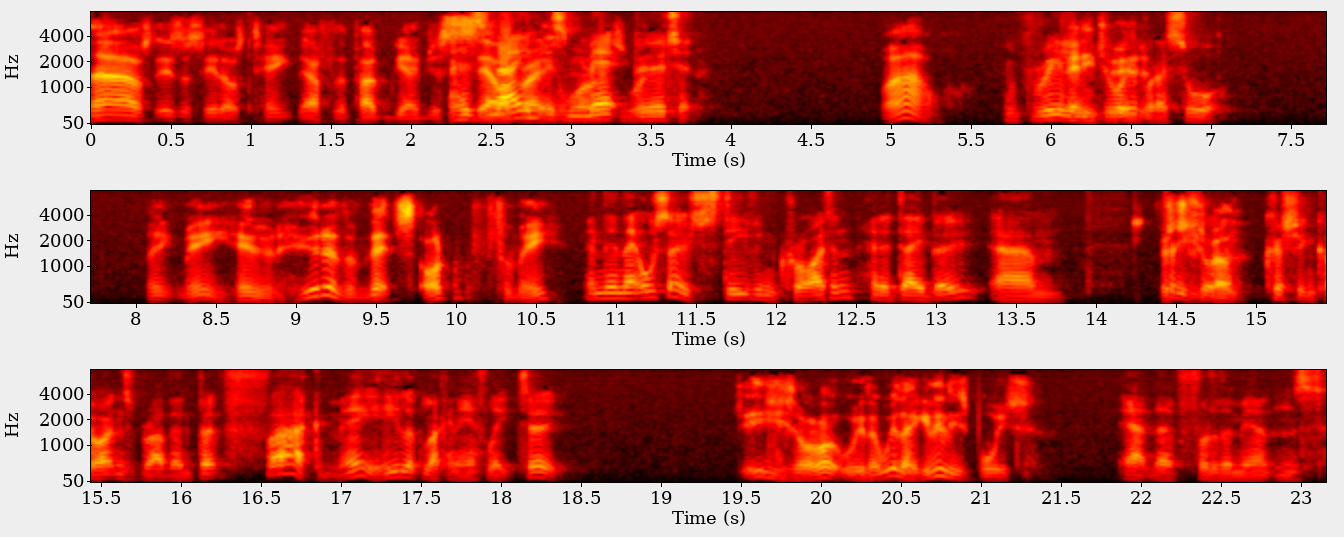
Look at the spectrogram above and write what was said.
No, I was- as I said, I was tanked after the pub game, just His name celebrating is Warriors Matt. Burton. Wow. I've really enjoyed Burton. what I saw. Thank me. Hadn't even heard of him. That's odd for me. And then they also Stephen Crichton had a debut. Um, pretty sure brother. Christian Crichton's brother, but fuck me, he looked like an athlete too. Jeez, all right. Where, they- where they getting these boys? out the foot of the mountains.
